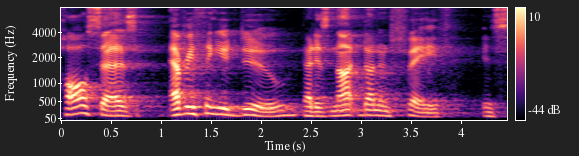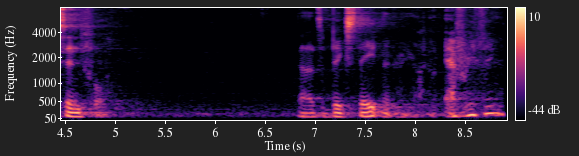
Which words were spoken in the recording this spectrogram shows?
Paul says everything you do that is not done in faith is sinful. Now, that's a big statement. Everything?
